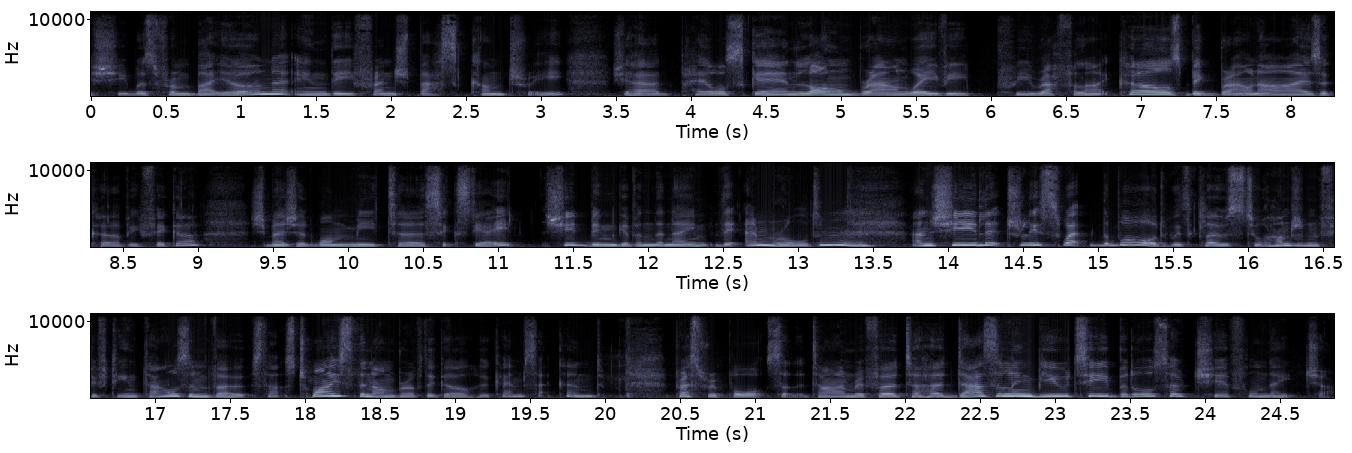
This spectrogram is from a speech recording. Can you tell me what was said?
She was from Bayonne in the French Basque country. She had pale skin, long brown, wavy pre Raphaelite curls, big brown eyes, a curvy figure. She measured 1 metre 68. She'd been given the name the Emerald. Mm. And she literally swept the board board with close to 115,000 votes. That's twice the number of the girl who came second. Press reports at the time referred to her dazzling beauty, but also cheerful nature.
